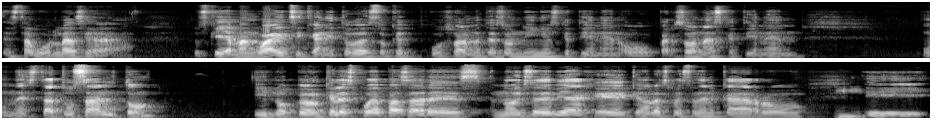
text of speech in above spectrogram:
esta burla hacia los que llaman white y todo esto, que usualmente son niños que tienen, o personas que tienen un estatus alto, y lo peor que les puede pasar es no irse de viaje, que no les presten el carro, y,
